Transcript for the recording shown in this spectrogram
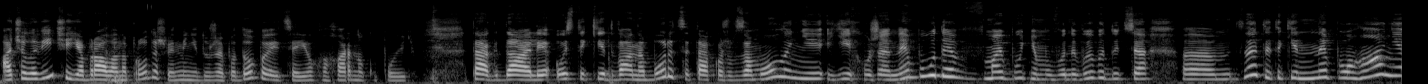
А чоловічий я брала на продаж, він мені дуже подобається, його гарно купують. Так, далі, ось такі два набори. Це також в замовленні. Їх вже не буде в майбутньому, вони виведуться. Е, знаєте, такі непогані,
